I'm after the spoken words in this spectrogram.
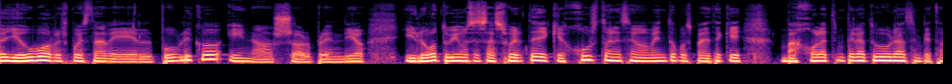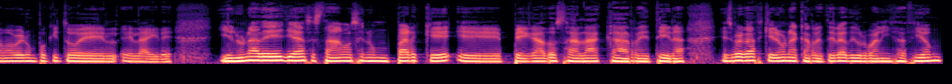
oye hubo respuesta del público y nos sorprendió. Y luego tuvimos esa suerte de que justo en ese momento pues parece que bajó la temperatura se empezó a mover un poquito el, el aire. Y en una de ellas estábamos en un parque eh, pegados a la carretera. Es verdad que era una carretera de urbanización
